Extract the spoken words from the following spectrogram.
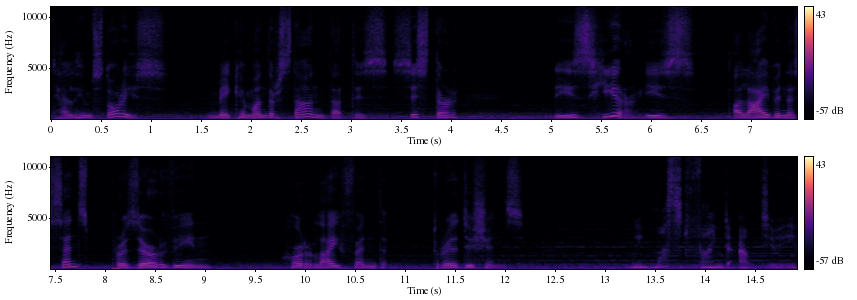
tell him stories, make him understand that his sister is here, is alive in a sense, preserving her life and traditions. We must find out if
